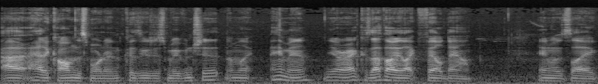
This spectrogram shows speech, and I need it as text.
I had to call him this morning because he was just moving shit. And I'm like, hey man, you all right? Because I thought he like fell down, and was like,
